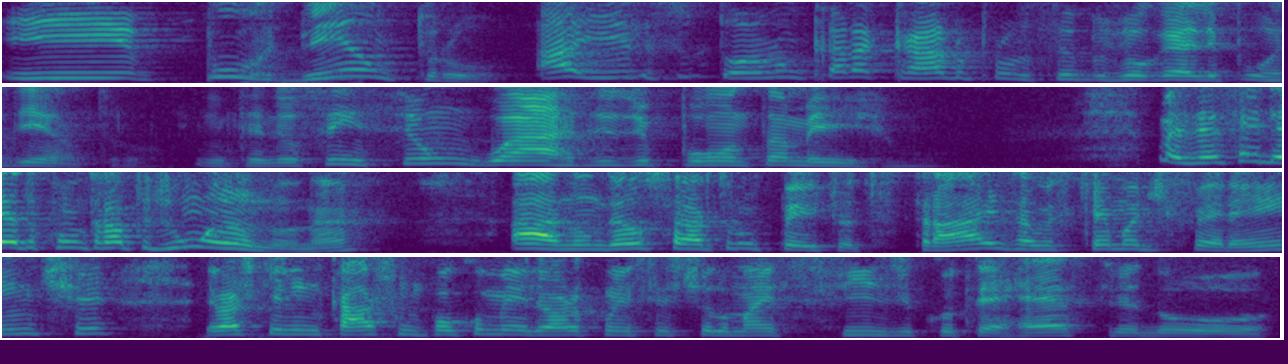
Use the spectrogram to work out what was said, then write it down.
E por dentro, aí ele se torna um cara caro pra você jogar ele por dentro, entendeu? Sem ser um guarde de ponta mesmo. Mas essa é a ideia do contrato de um ano, né? Ah, não deu certo no Patriots. Traz, é um esquema diferente. Eu acho que ele encaixa um pouco melhor com esse estilo mais físico terrestre do,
